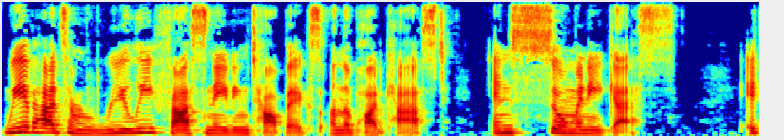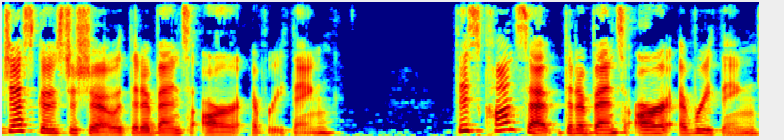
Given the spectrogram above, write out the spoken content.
We have had some really fascinating topics on the podcast and so many guests. It just goes to show that events are everything. This concept that events are everything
